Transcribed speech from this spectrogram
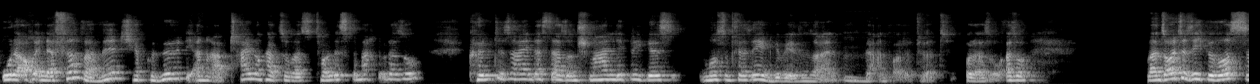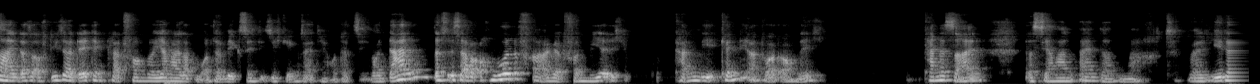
Oder auch in der Firma, Mensch, ich habe gehört, die andere Abteilung hat so was Tolles gemacht oder so. Könnte sein, dass da so ein schmallippiges muss ein Versehen gewesen sein, mhm. beantwortet wird oder so. Also man sollte sich bewusst sein, dass auf dieser Dating-Plattform nur Jammerlappen unterwegs sind, die sich gegenseitig unterziehen. Und dann, das ist aber auch nur eine Frage von mir, ich kann die, kenne die Antwort auch nicht, kann es sein, dass Jammern einsam macht, weil jeder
